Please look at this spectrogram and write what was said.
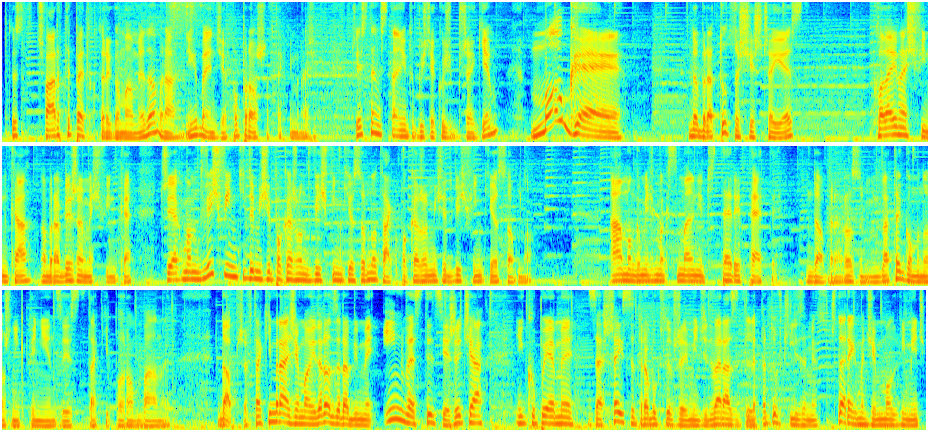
To jest czwarty pet, którego mamy. Dobra, niech będzie, poproszę w takim razie. Czy jestem w stanie tu pójść jakoś brzegiem? Mogę! Dobra, tu coś jeszcze jest. Kolejna świnka. Dobra, bierzemy świnkę. Czy jak mam dwie świnki, to mi się pokażą dwie świnki osobno? Tak, pokażą mi się dwie świnki osobno. A, mogę mieć maksymalnie cztery pety. Dobra, rozumiem. Dlatego mnożnik pieniędzy jest taki porąbany. Dobrze, w takim razie, moi drodzy, robimy inwestycję życia i kupujemy za 600 robuxów, żeby mieć dwa razy tyle petów, czyli zamiast czterech będziemy mogli mieć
